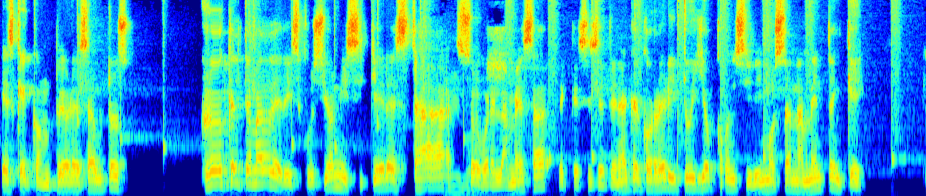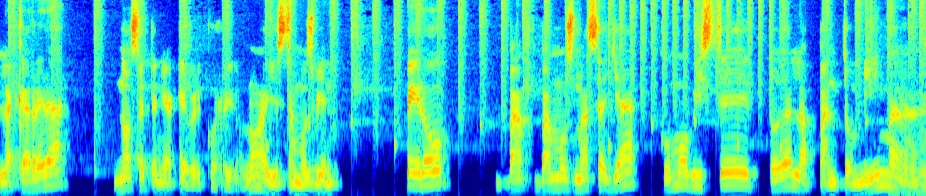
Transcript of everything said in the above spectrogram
es que con peores autos creo que el tema de discusión ni siquiera está sobre la mesa de que si se tenía que correr y tú y yo coincidimos sanamente en que la carrera no se tenía que haber corrido, ¿no? Ahí estamos bien. Pero vamos más allá. ¿Cómo viste toda la pantomima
